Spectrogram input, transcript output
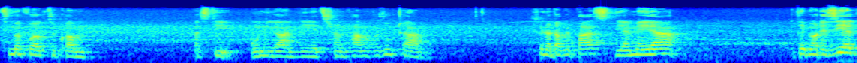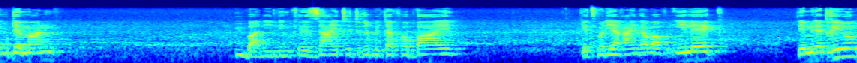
zum Erfolg zu kommen. Was die Ungarn hier jetzt schon ein paar Mal versucht haben. Schöner Doppelpass, die Almeida. Gefällt mir auch der sehr gute Mann über die linke Seite, dribbelt er vorbei. Jetzt mal die Hereingabe auf Elek. Der mit der Drehung,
